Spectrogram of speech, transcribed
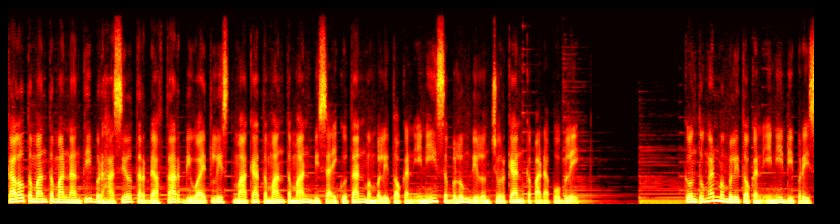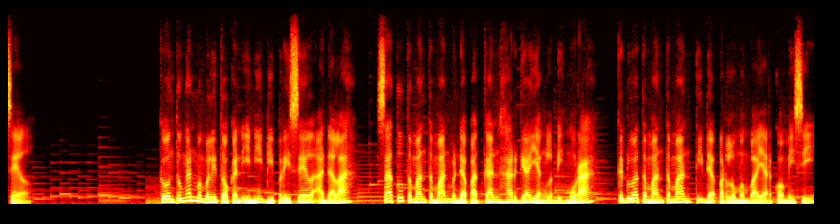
Kalau teman-teman nanti berhasil terdaftar di whitelist maka teman-teman bisa ikutan membeli token ini sebelum diluncurkan kepada publik. Keuntungan membeli token ini di presale. Keuntungan membeli token ini di presale adalah, satu teman-teman mendapatkan harga yang lebih murah, kedua teman-teman tidak perlu membayar komisi.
